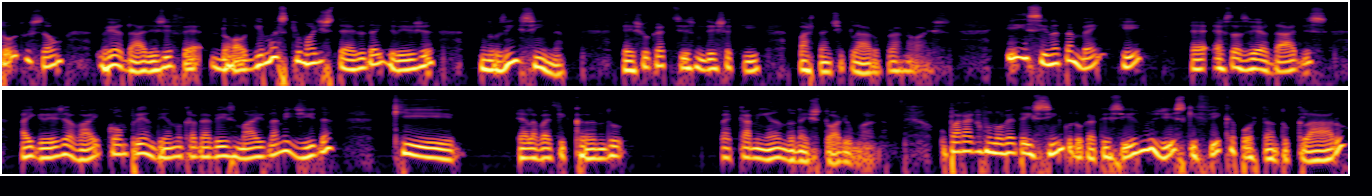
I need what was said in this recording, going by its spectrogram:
todos são verdades de fé, dogmas que o magistério da igreja nos ensina. Este o catecismo deixa aqui bastante claro para nós. E ensina também que é, essas verdades a igreja vai compreendendo cada vez mais na medida que ela vai ficando vai caminhando na história humana. O parágrafo 95 do Catecismo diz que fica, portanto, claro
